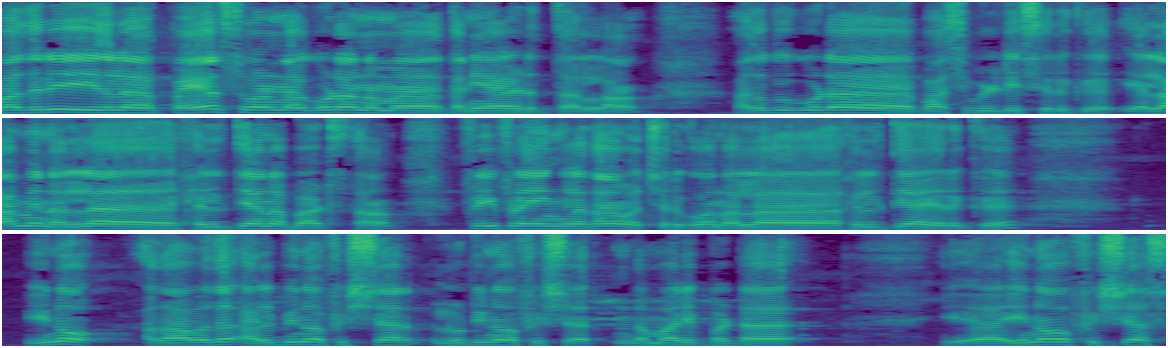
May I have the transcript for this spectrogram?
மாதிரி இதில் பெயர்ஸ் வேணால் கூட நம்ம தனியாக எடுத்து தரலாம். அதுக்கு கூட பாசிபிலிட்டிஸ் இருக்குது எல்லாமே நல்ல ஹெல்த்தியான பேர்ட்ஸ் தான். ஃப்ரீ ஃப்ளையிங்கில் தான் வச்சுருக்கோம். நல்ல ஹெல்த்தியாக இருக்குது இனோ அதாவது அல்பினோ ஃபிஷர் லூட்டினோ ஃபிஷர் இந்த மாதிரிப்பட்ட இனோ ஃபிஷர்ஸ்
